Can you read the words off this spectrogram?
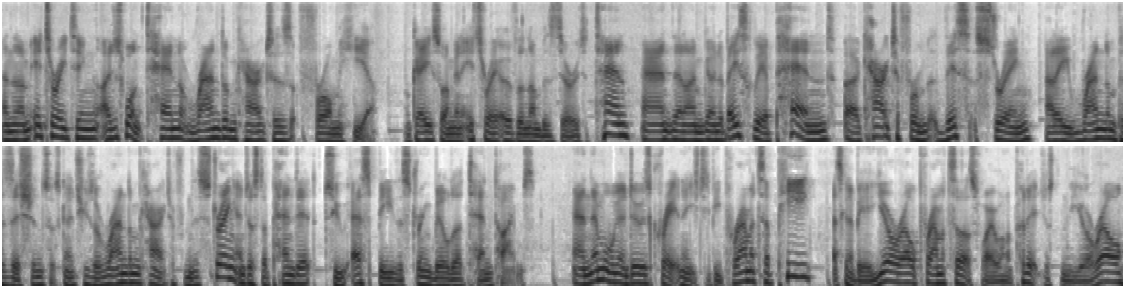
and then I'm iterating, I just want 10 random characters from here. Okay, so I'm going to iterate over the numbers 0 to 10, and then I'm going to basically append a character from this string at a random position. So it's going to choose a random character from this string and just append it to SB, the string builder, 10 times. And then what we're going to do is create an HTTP parameter P. That's going to be a URL parameter. That's why I want to put it just in the URL.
